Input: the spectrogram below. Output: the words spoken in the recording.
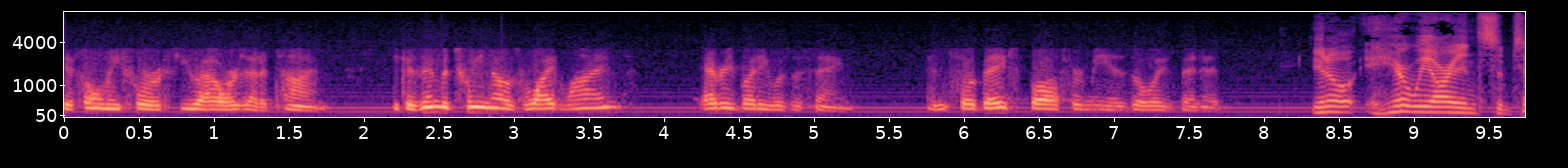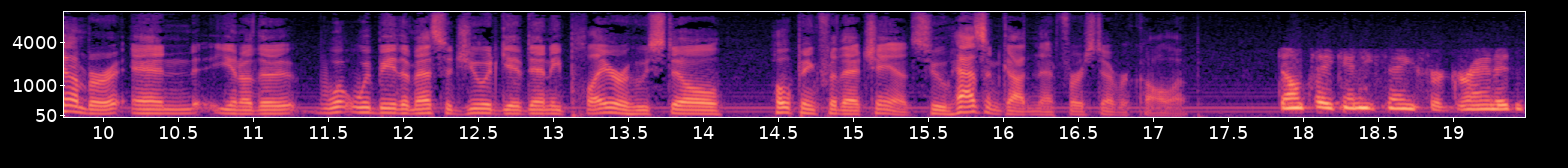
if only for a few hours at a time. Because in between those white lines, everybody was the same. And so baseball for me has always been it. You know, here we are in September, and you know, the what would be the message you would give to any player who's still hoping for that chance, who hasn't gotten that first ever call up? Don't take anything for granted,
